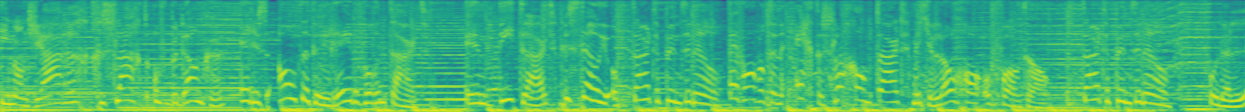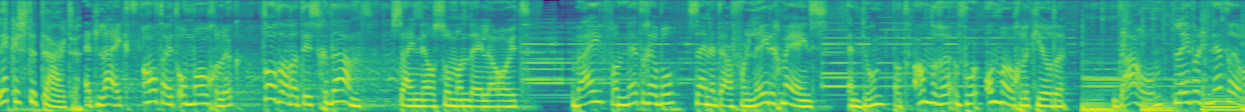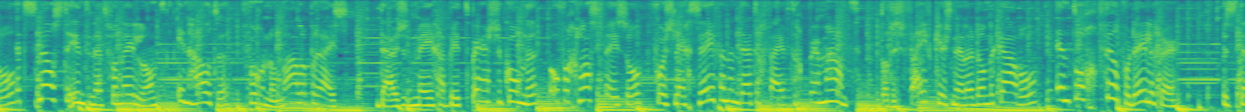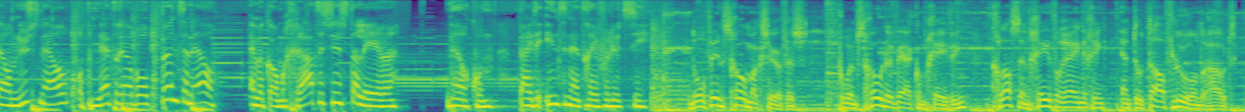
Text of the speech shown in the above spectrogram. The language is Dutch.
Iemand jarig, geslaagd of bedanken? Er is altijd een reden voor een taart. En die taart bestel je op taarten.nl. Bijvoorbeeld een echte slagroomtaart met je logo of foto. Taarten.nl, voor de lekkerste taarten. Het lijkt altijd onmogelijk totdat het is gedaan, zei Nelson Mandela ooit. Wij van NetRebel zijn het daar volledig mee eens en doen wat anderen voor onmogelijk hielden. Daarom levert NetRebel het snelste internet van Nederland in houten voor een normale prijs. 1000 megabit per seconde over glasvezel voor slechts 37,50 per maand. Dat is vijf keer sneller dan de kabel en toch veel voordeliger. Bestel nu snel op netrebel.nl en we komen gratis installeren. Welkom bij de internetrevolutie. Dolphin Schoonmaakservice. Voor een schone werkomgeving, glas- en gevelreiniging en totaal vloeronderhoud.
